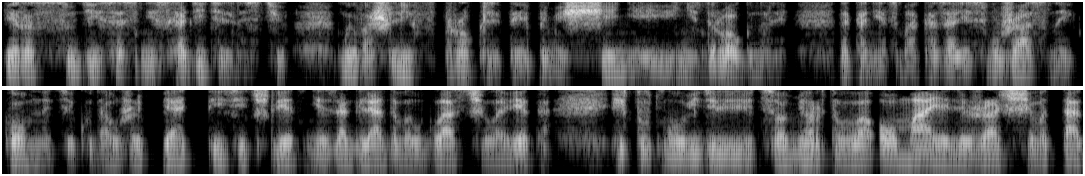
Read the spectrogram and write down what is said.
и рассуди со снисходительностью. Мы вошли в проклятое помещение и не дрогнули. Наконец мы оказались в ужасной комнате, куда уже пять тысяч лет не заглядывал глаз человека, и тут мы увидели лицо мертвого Омая, лежащего так,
